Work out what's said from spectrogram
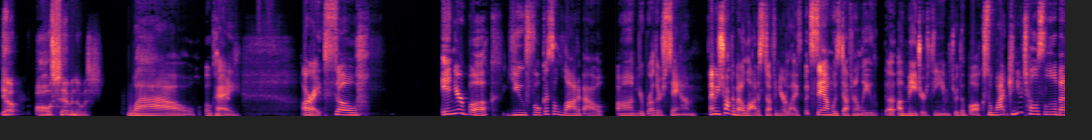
Yep. All seven of us. Wow. Okay. All right. So in your book, you focus a lot about um, your brother Sam. I mean, you talk about a lot of stuff in your life, but Sam was definitely a, a major theme through the book. So, why can you tell us a little bit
